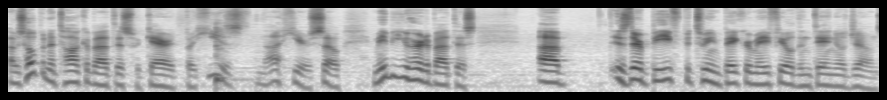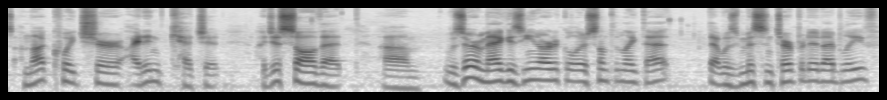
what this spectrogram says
i was hoping to talk about this with garrett but he is not here so maybe you heard about this. Uh, is there beef between baker mayfield and daniel jones? I'm not quite sure. I didn't catch it. I just saw that um, was there a magazine article or something like that that was misinterpreted i believe?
